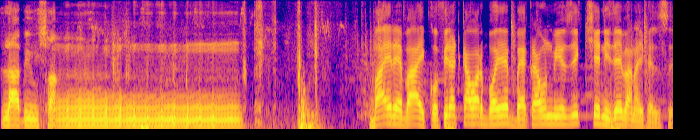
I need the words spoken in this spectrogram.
লাভ ইউ সং ভাই রে ভাই, কপিরাইট বয়ে ব্যাকগ্রাউন্ড মিউজিক সে নিজেই বানাই ফেলছে।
